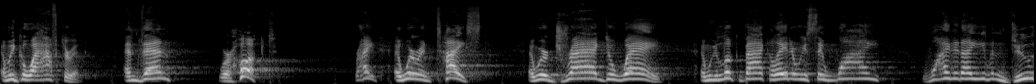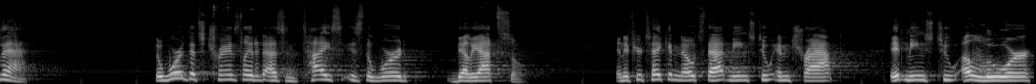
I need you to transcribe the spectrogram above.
And we go after it. And then we're hooked, right? And we're enticed and we're dragged away. And we look back later and we say, why? Why did I even do that? The word that's translated as entice is the word deleazo. And if you're taking notes, that means to entrap, it means to allure,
